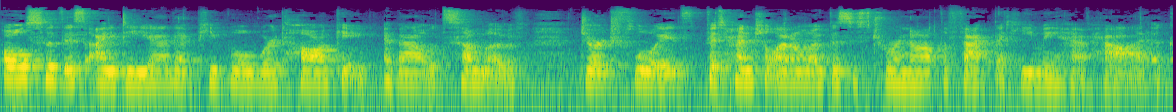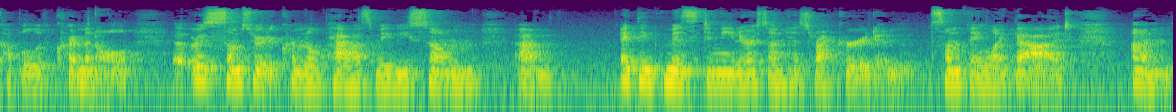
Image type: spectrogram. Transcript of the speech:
also this idea that people were talking about some of George Floyd's potential. I don't know if this is true or not. The fact that he may have had a couple of criminal or some sort of criminal past, maybe some, um, I think, misdemeanors on his record and something like that. Um,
